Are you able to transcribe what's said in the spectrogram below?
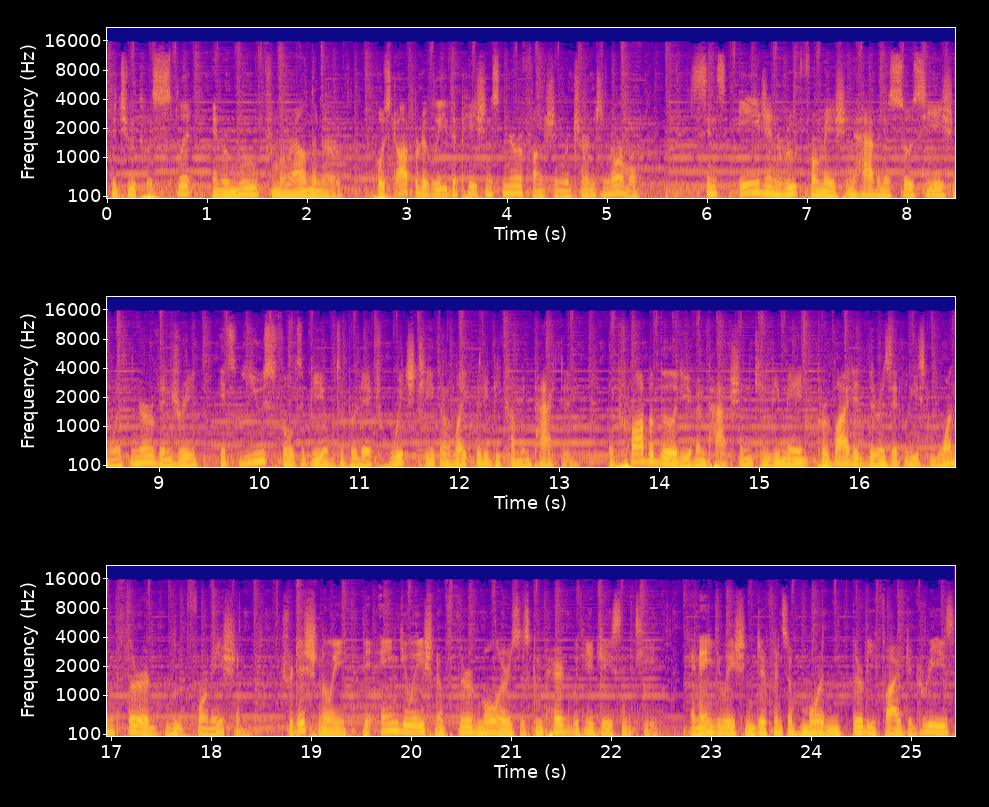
The tooth was split and removed from around the nerve. Postoperatively, the patient's nerve function returned to normal. Since age and root formation have an association with nerve injury, it's useful to be able to predict which teeth are likely to become impacted. The probability of impaction can be made provided there is at least one third root formation. Traditionally, the angulation of third molars is compared with the adjacent teeth. An angulation difference of more than 35 degrees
